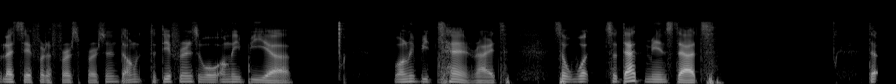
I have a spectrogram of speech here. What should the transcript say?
let's say for the first person, the, only, the difference will only be uh will only be 10, right? So what? So that means that the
